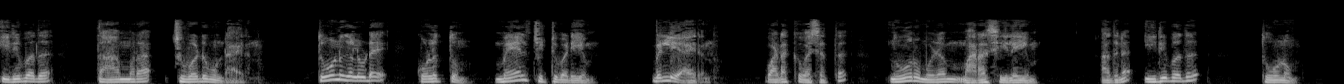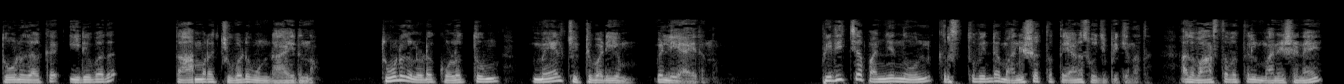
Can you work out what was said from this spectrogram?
ഇരുപത് താമ്ര ചുവടുമുണ്ടായിരുന്നു. തൂണുകളുടെ കൊളുത്തും മേൽ ചുറ്റുപടിയും വെള്ളിയായിരുന്നു. വടക്കുവശത്ത് നൂറ് മുഴം മറശീലയും അതിന് ഇരുപത് തൂണും തൂണുകൾക്ക് ഇരുപത് താമ്ര ചുവടുമുണ്ടായിരുന്നു. തൂണുകളുടെ കൊളുത്തും മേൽ ചുറ്റുപടിയും വെള്ളിയായിരുന്നു. പിരിച്ച പഞ്ഞിനൂൽ ക്രിസ്തുവിന്റെ മനുഷ്യത്വത്തെയാണ് സൂചിപ്പിക്കുന്നത്. അത് വാസ്തവത്തിൽ മനുഷ്യനെ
